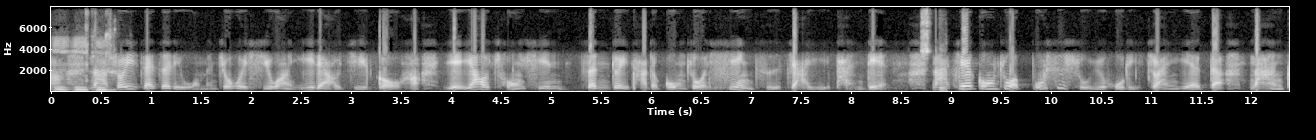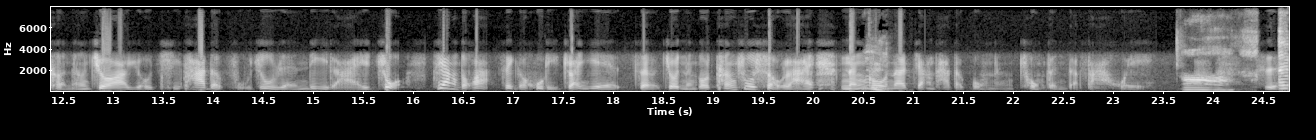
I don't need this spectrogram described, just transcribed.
啊，那所以在这里我们就会希望医疗机构哈也要重新。针对他的工作性质加以盘点，哪些工作不是属于护理专业的，那很可能就要由其他的辅助人力来做。这样的话，这个护理专业者就能够腾出手来，能够呢将他的功能充分的发挥。哦，是哎，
